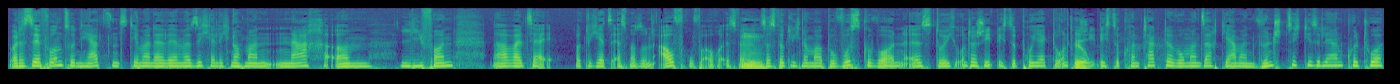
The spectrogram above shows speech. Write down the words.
Aber das ist ja für uns so ein Herzensthema, da werden wir sicherlich nochmal nachliefern, ähm, weil es ja wirklich jetzt erstmal so ein Aufruf auch ist, weil mhm. uns das wirklich nochmal bewusst geworden ist durch unterschiedlichste Projekte, unterschiedlichste jo. Kontakte, wo man sagt, ja, man wünscht sich diese Lernkultur,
